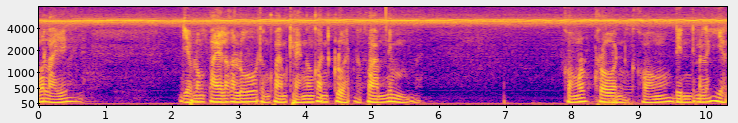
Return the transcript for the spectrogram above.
วไหล เหยียบลงไปแล้วก็รู้ถึงความแข็งของก้อนกรวดความนิ่ม ของโครนของดินที่มันละเอียด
